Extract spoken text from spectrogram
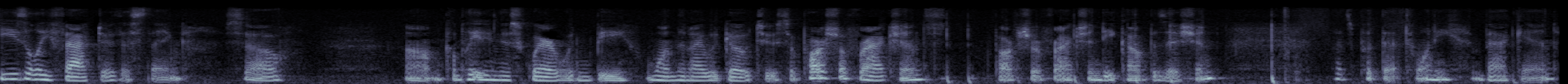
easily factor this thing. So um, completing the square wouldn't be one that I would go to. So partial fractions, partial fraction decomposition. Let's put that 20 back in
